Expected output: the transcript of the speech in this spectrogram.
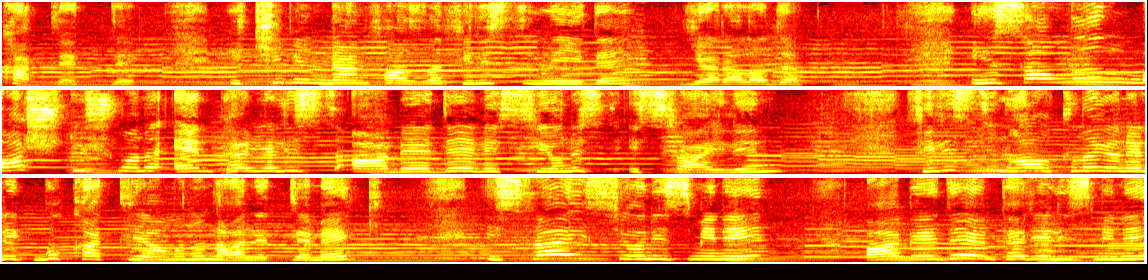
katletti. 2000'den fazla Filistinliyi de yaraladı. İnsanlığın baş düşmanı emperyalist ABD ve Siyonist İsrail'in Filistin halkına yönelik bu katliamını lanetlemek, İsrail Siyonizmini, ABD emperyalizmini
